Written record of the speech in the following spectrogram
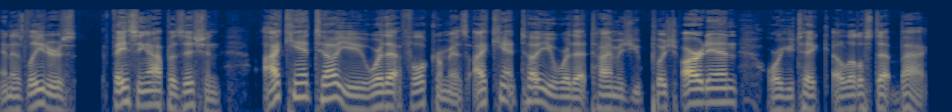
And as leaders facing opposition, I can't tell you where that fulcrum is. I can't tell you where that time is you push hard in or you take a little step back.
